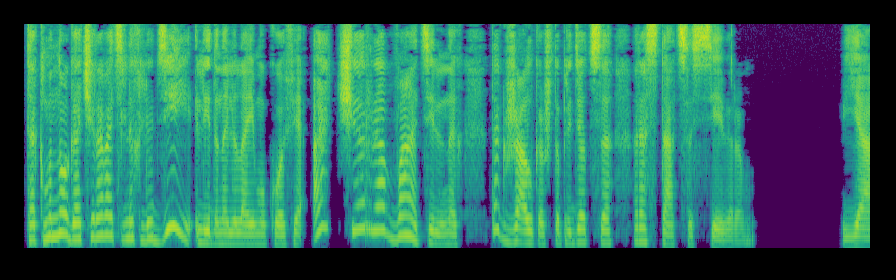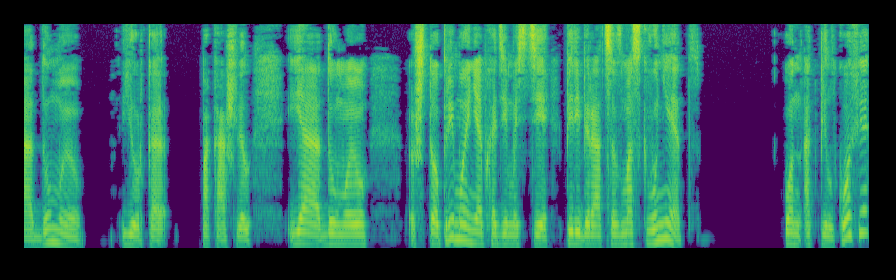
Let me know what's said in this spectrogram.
так много очаровательных людей», — Лида налила ему кофе. «Очаровательных! Так жалко, что придется расстаться с севером». «Я думаю...» Юрка покашлял. «Я думаю, что прямой необходимости перебираться в Москву нет». Он отпил кофе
